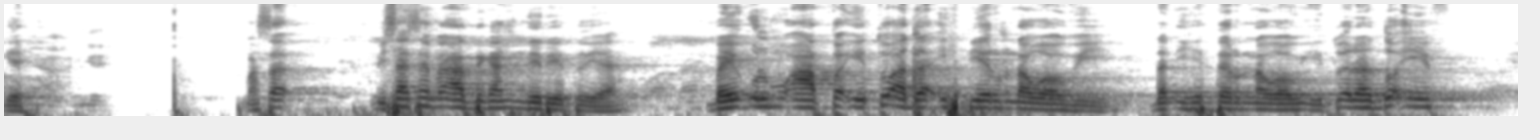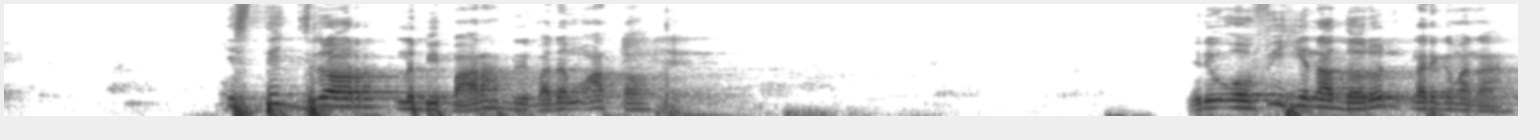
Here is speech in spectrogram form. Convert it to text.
Nggih. Masa bisa saya artikan sendiri itu ya. Baiul mu'attah itu ada Ihtiyarun Nawawi dan Ihtiyarun Nawawi itu adalah dhaif. Istijrar lebih parah daripada mu'attah. Jadi wafihi nadarun lari ke mana?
